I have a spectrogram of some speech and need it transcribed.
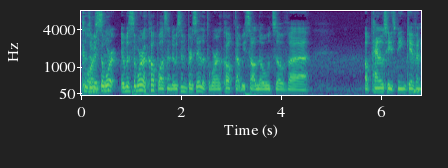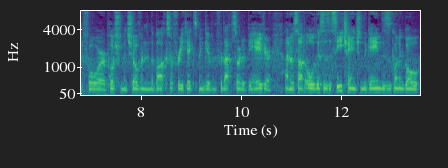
Because it was the wor- it was the World Cup, wasn't it? It was in Brazil at the World Cup that we saw loads of uh, of penalties being given for pushing and shoving in the box, or free kicks being given for that sort of behaviour. And it was thought, oh, this is a sea change in the game. This is going to go.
